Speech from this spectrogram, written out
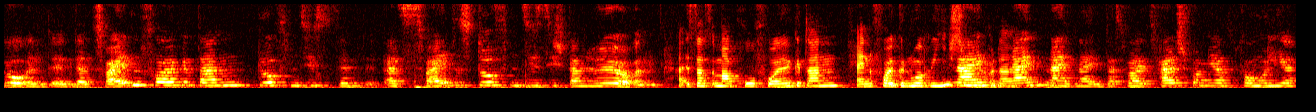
So, und in der zweiten Folge dann durften sie, als zweites durften sie sich dann hören. Ist das immer pro Folge dann eine Folge nur riechen? Nein, oder? nein, nein, nein, das war jetzt falsch von mir formuliert.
